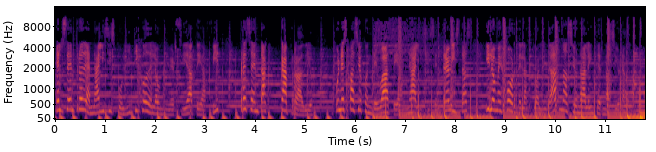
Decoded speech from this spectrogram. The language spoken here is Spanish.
el Centro de Análisis Político de la Universidad de AFIT presenta CAP Radio, un espacio con debate, análisis, entrevistas y lo mejor de la actualidad nacional e internacional.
